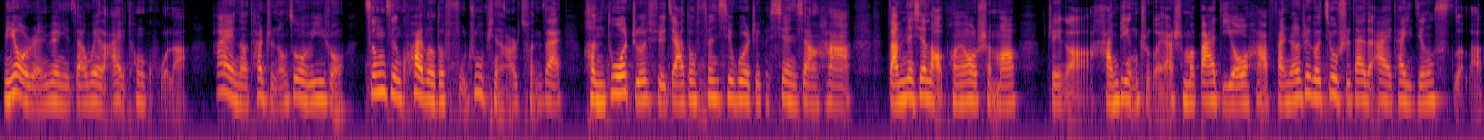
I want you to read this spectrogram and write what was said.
没有人愿意再为了爱痛苦了。爱呢，它只能作为一种增进快乐的辅助品而存在。很多哲学家都分析过这个现象哈。咱们那些老朋友，什么这个韩炳哲呀，什么巴迪欧哈，反正这个旧时代的爱他已经死了，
